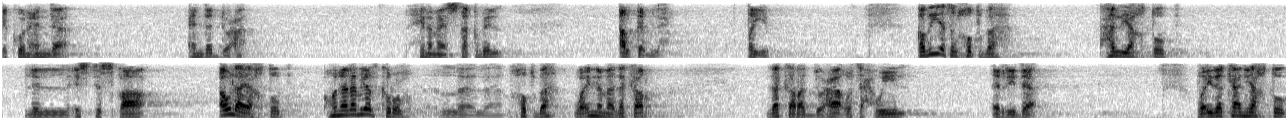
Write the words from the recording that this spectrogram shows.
يكون عند عند الدعاء حينما يستقبل القبلة. طيب. قضية الخطبة هل يخطب للاستسقاء أو لا يخطب؟ هنا لم يذكر الخطبة وإنما ذكر ذكر الدعاء وتحويل الرداء. وإذا كان يخطب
